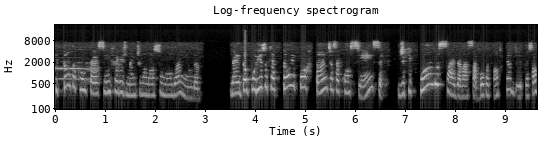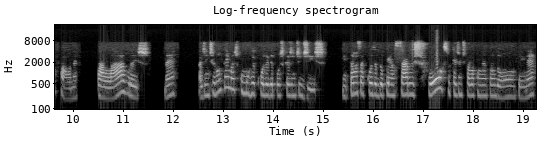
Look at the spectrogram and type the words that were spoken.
que tanto acontecem, infelizmente, no nosso mundo ainda. Né? Então, por isso que é tão importante essa consciência de que quando sai da nossa boca, tanto que o pessoal fala, né? Palavras, né? A gente não tem mais como recolher depois que a gente diz. Então, essa coisa do pensar o esforço que a gente estava comentando ontem, né?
